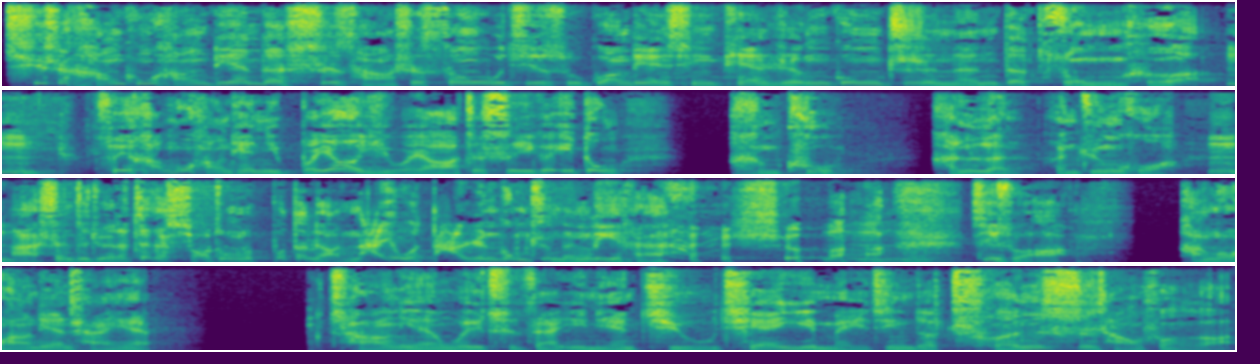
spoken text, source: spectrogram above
其实航空航天的市场是生物技术、光电芯片、人工智能的总和，嗯，所以航空航天你不要以为啊，这是一个一动很酷、很冷、很军火，嗯啊，甚至觉得这个小众的不得了，哪有我大人工智能厉害，是吧？记住啊，航空航天产业。常年维持在一年九千亿美金的纯市场份额。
